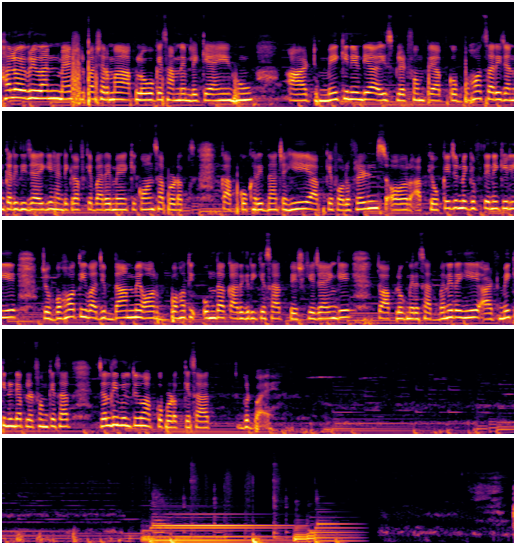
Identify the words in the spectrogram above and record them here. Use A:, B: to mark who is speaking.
A: Hello everyone मैं शिल्पा शर्मा आप लोगों के सामने लेके आई हूँ आर्ट मेक इन इंडिया। इस प्लेटफॉर्म पे आपको बहुत सारी जानकारी दी जाएगी हैंडीक्राफ्ट के बारे में कि कौन सा प्रोडक्ट्स का आपको ख़रीदना चाहिए आपके फॉलो फ्रेंड्स और आपके ओकेजन में गिफ्ट देने के लिए, जो बहुत ही वाजिब दाम में और बहुत ही उम्दा कारीगरी के साथ पेश किए जाएँगे। तो आप लोग मेरे साथ बने रहिए art make in India platform के साथ। जल्दी मिलती हूँ आपको प्रोडक्ट के साथ। Good bye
